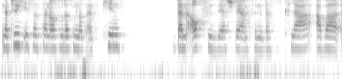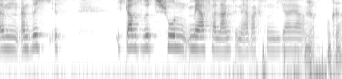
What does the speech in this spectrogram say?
Natürlich ist das dann auch so, dass man das als Kind dann auch für sehr schwer empfindet, das ist klar. Aber ähm, an sich ist, ich glaube, es wird schon mehr verlangt in der Erwachsenenliga, ja. Ja, okay.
